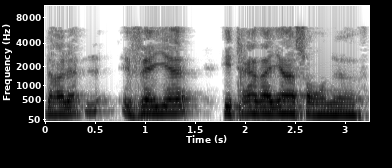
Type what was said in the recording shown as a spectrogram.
dans le, veillant et travaillant son œuvre.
